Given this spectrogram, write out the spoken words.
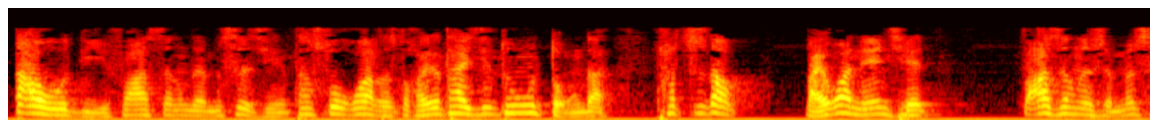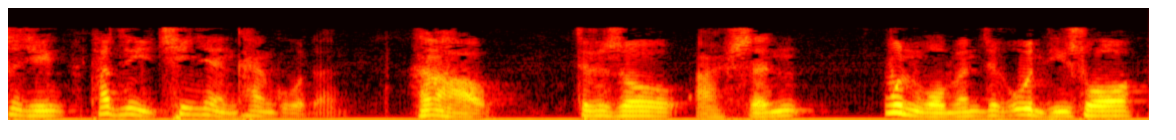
到底发生什么事情。他说话的时候好像他已经通通懂的，他知道百万年前发生了什么事情，他自己亲眼看过的。很好，这个时候啊，神问我们这个问题说：“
